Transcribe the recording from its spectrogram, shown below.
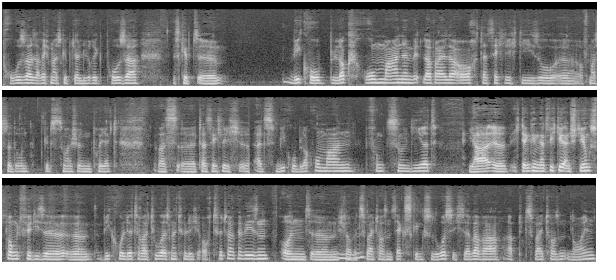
Prosa, sage ich mal, es gibt ja Lyrik, Prosa, es gibt äh, Mikroblock-Romane mittlerweile auch tatsächlich, die so äh, auf Mastodon gibt es zum Beispiel ein Projekt, was äh, tatsächlich äh, als Mikroblock-Roman funktioniert. Ja, äh, ich denke, ein ganz wichtiger Entstehungspunkt für diese äh, Mikroliteratur ist natürlich auch Twitter gewesen. Und ähm, ich glaube, 2006 ging es los. Ich selber war ab 2009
